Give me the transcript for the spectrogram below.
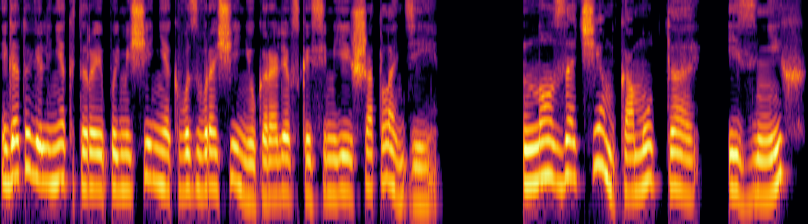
и готовили некоторые помещения к возвращению королевской семьи из Шотландии. Но зачем кому-то из них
